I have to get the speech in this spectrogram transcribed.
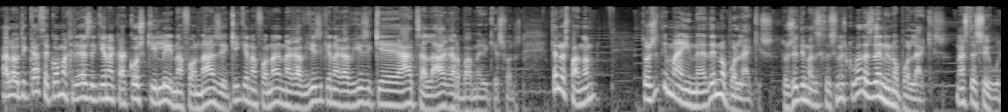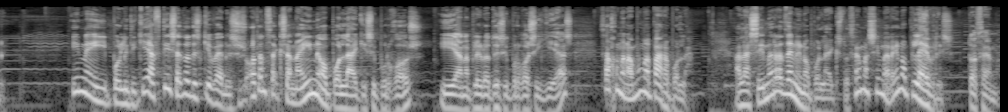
αλλά ότι κάθε κόμμα χρειάζεται και ένα κακό σκυλί να φωνάζει εκεί και να φωνάζει, να γαυγίζει και να γαυγίζει και άτσαλα, άγαρμπα μερικές φορές. Τέλος πάντων, το ζήτημα είναι, δεν είναι ο Πολάκης. Το ζήτημα της χθεσινής κουβέντας δεν είναι ο Πολάκης. Να είστε σίγουροι. Είναι η πολιτική αυτή εδώ της κυβέρνησης. Όταν θα ξαναείνε ο Πολάκης υπουργός ή αναπληρωτής υπουργός υγείας, θα έχουμε να πούμε πάρα πολλά. Αλλά σήμερα δεν είναι ο Πολάκης το θέμα, σήμερα είναι ο Πλεύρης το θέμα.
